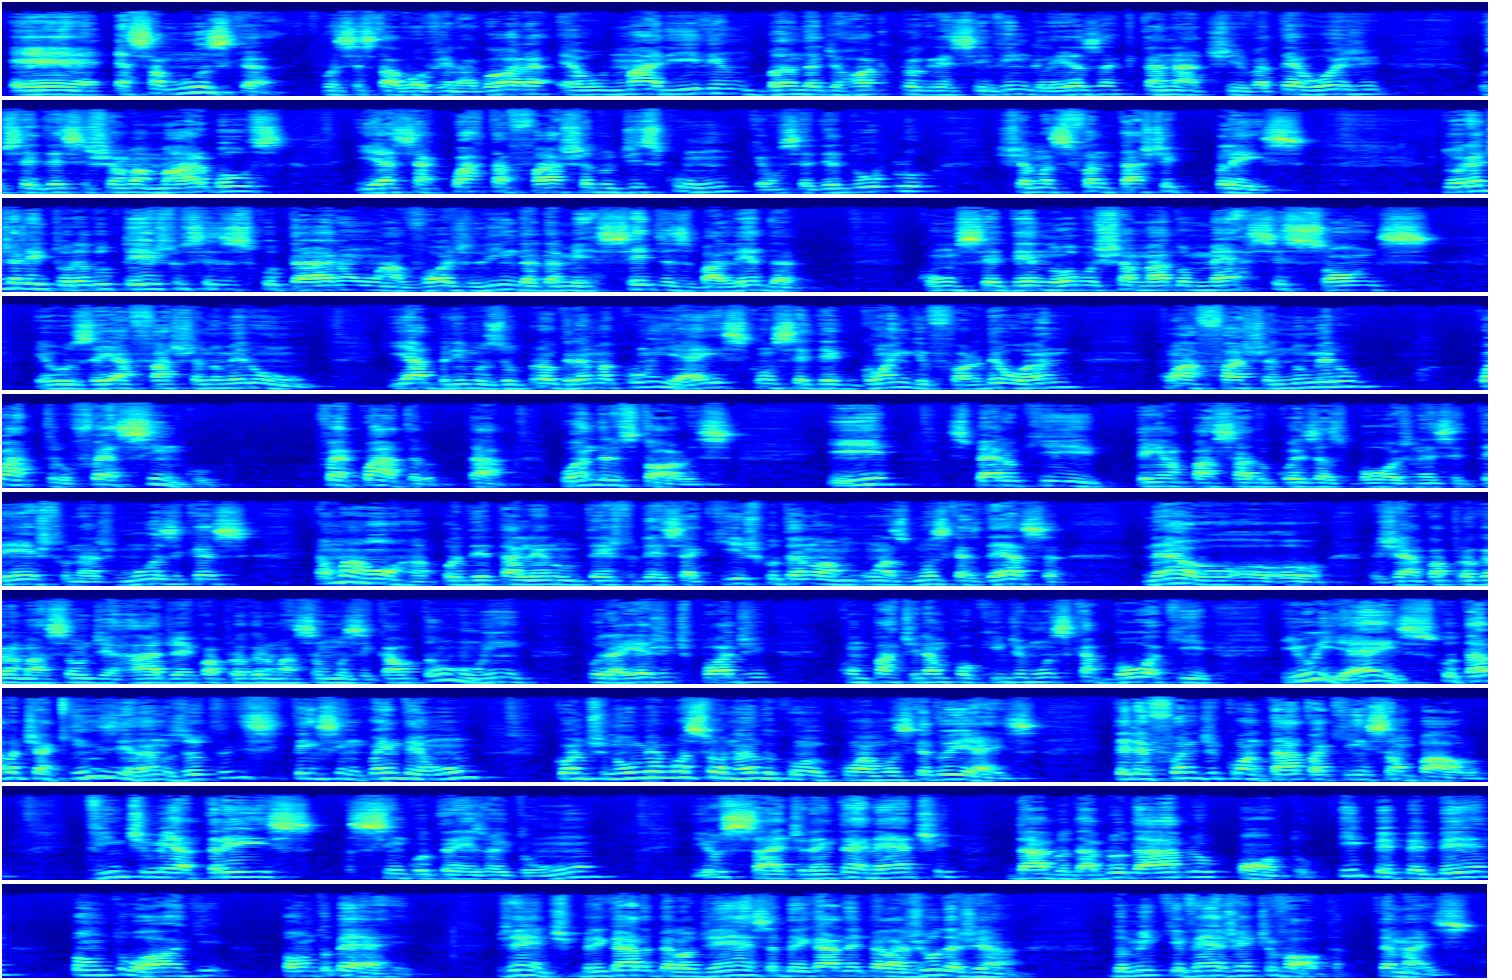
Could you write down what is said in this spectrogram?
É, essa música que você estava ouvindo agora é o Marillion, banda de rock progressiva inglesa, que está nativa até hoje. O CD se chama Marbles e essa é a quarta faixa do disco 1, que é um CD duplo, chama-se Fantastic Place. Durante a leitura do texto, vocês escutaram a voz linda da Mercedes Baleda com um CD novo chamado Mercy Songs. Eu usei a faixa número 1. E abrimos o programa com Yes, com o CD Going for the One, com a faixa número 4. Foi a 5? Foi a 4? Tá. Wonder Stories. E espero que tenha passado coisas boas nesse texto, nas músicas. É uma honra poder estar lendo um texto desse aqui, escutando umas músicas dessa, né? Ou, já com a programação de rádio, aí, com a programação musical tão ruim, por aí a gente pode compartilhar um pouquinho de música boa aqui. E o Yes, escutava tinha 15 anos, eu tenho 51, continuo me emocionando com, com a música do Yes. Telefone de contato aqui em São Paulo, 2063-5381 e o site da internet www.ippb.org.br Gente, obrigado pela audiência, obrigado aí pela ajuda, Jean. Domingo que vem a gente volta. Até mais.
